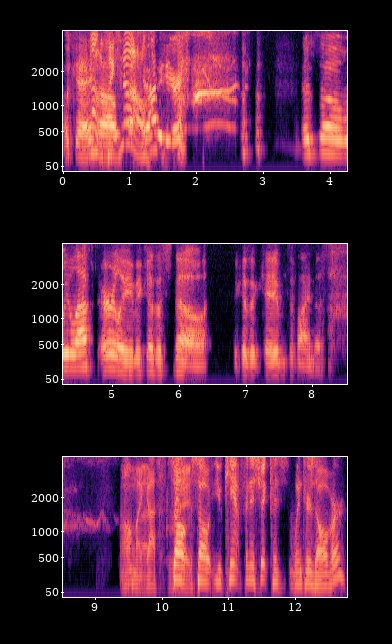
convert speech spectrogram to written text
okay, That looks like uh, snow. Get out of here. and so we left early because of snow, because it came to find us. Oh my god. that's So so you can't finish it because winter's over.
